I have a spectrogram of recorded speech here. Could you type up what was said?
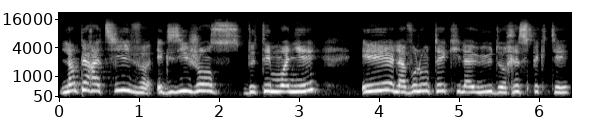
l'impérative exigence de témoigner et la volonté qu'il a eue de respecter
